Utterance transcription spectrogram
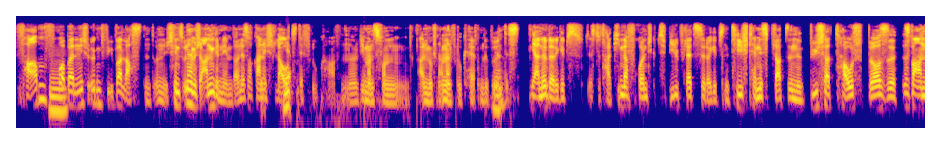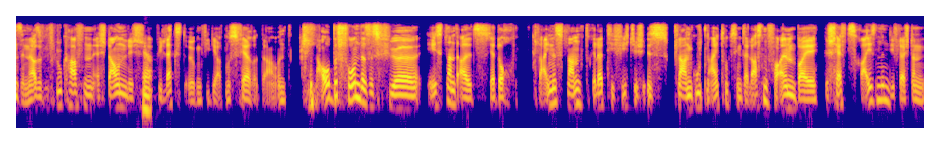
farbenfroh, mhm. aber nicht irgendwie überlastend. Und ich finde es unheimlich angenehm da. Und ist auch gar nicht laut, ja. der Flughafen, ne? wie man es von allen möglichen anderen Flughäfen gewöhnt ja. ist. Ja, ne, da gibt's, ist total kinderfreundlich, gibt Spielplätze, da gibt's eine Tischtennisplatte, eine Büchertauschbörse. Das ist Wahnsinn. Ne? Also im Flughafen erstaunlich ja. relaxed irgendwie die Atmosphäre da. Und glaube schon, dass es für Estland als ja doch kleines Land relativ wichtig ist, klar einen guten Eindruck zu hinterlassen, vor allem bei Geschäftsreisenden, die vielleicht dann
